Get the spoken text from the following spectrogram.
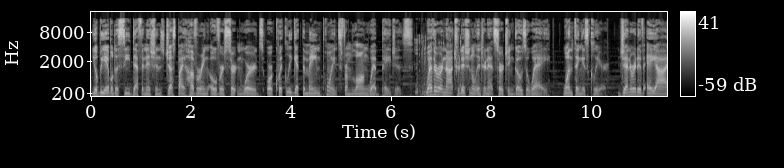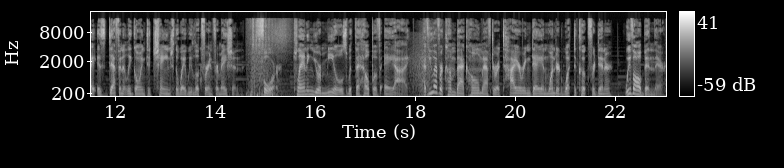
you'll be able to see definitions just by hovering over certain words or quickly get the main points from long web pages. Whether or not traditional internet searching goes away, one thing is clear. Generative AI is definitely going to change the way we look for information. 4 planning your meals with the help of AI. Have you ever come back home after a tiring day and wondered what to cook for dinner? We've all been there.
